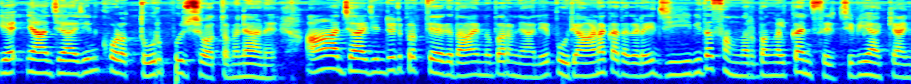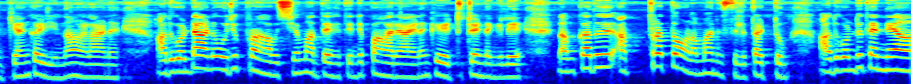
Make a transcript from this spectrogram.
യജ്ഞാചാര്യൻ കൊളത്തൂർ പുരുഷോത്തമനാണ്. ആ ആചാര്യന്റെ ഒരു പ്രത്യേകത എന്ന് പറഞ്ഞാൽ പുരാണ കഥകളെ ജീവിത സന്ദർഭങ്ങൾക്കനുസരിച്ച് വ്യാഖ്യാനിക്കാൻ കഴിയുന്ന ആളാണ്. അതുകൊണ്ടാണ് ഒരു പ്രാവശ്യം അദ്ദേഹത്തിന്റെ പാരായണം കേട്ടിട്ടുണ്ടെങ്കിൽ നമുക്കത് അത്രത്തോളം മനസ്സിൽ തട്ടും. അതുകൊണ്ട് തന്നെ ആ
